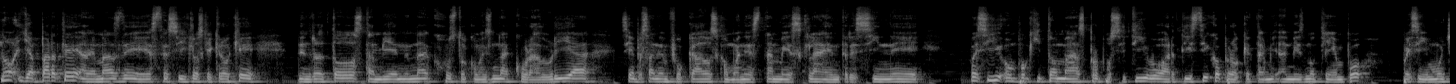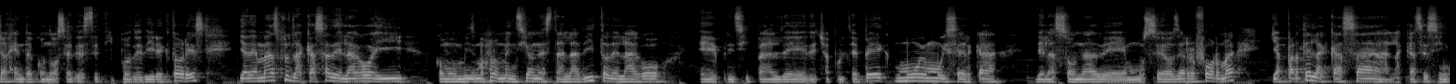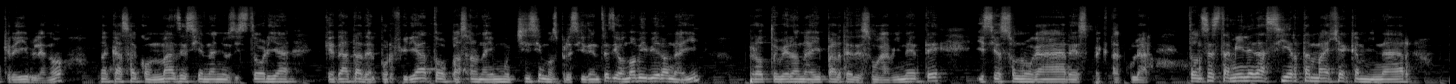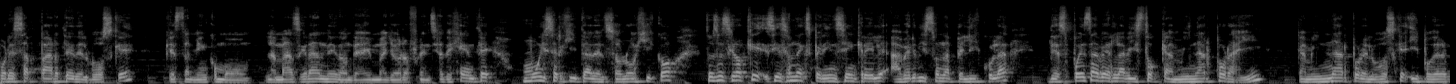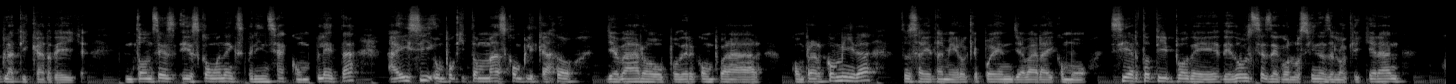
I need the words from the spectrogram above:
No, y aparte, además de este ciclos que creo que dentro de todos también, una, justo como es una curaduría, siempre están enfocados como en esta mezcla entre cine, pues sí, un poquito más propositivo, artístico, pero que también al mismo tiempo, pues sí, mucha gente conoce de este tipo de directores. Y además, pues la Casa del Lago ahí, como mismo lo menciona, está al ladito del lago eh, principal de, Chapultepec, muy muy cerca de la zona de museos de reforma y aparte la casa, la casa es increíble, ¿no? Una casa con más de 100 años de historia que data del porfiriato, pasaron ahí muchísimos presidentes, digo, no vivieron ahí, pero tuvieron ahí parte de su gabinete y sí es un lugar espectacular. Entonces también le da cierta magia caminar por esa parte del bosque que es también como la más grande, donde hay mayor afluencia de gente, muy cerquita del zoológico. Entonces creo que sí es una experiencia increíble haber visto una película después de haberla visto caminar por ahí, caminar por el bosque y poder platicar de ella. Entonces es como una experiencia completa. Ahí sí, un poquito más complicado llevar o poder comprar comprar comida. Entonces ahí también creo que pueden llevar ahí como cierto tipo de, de dulces, de golosinas, de lo que quieran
